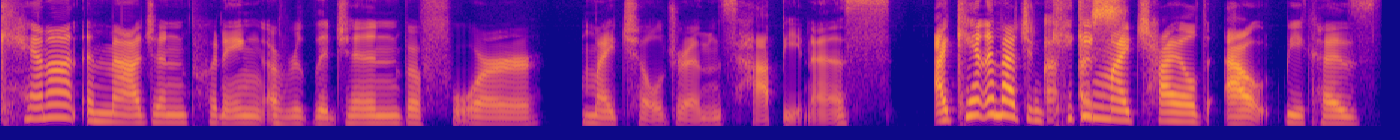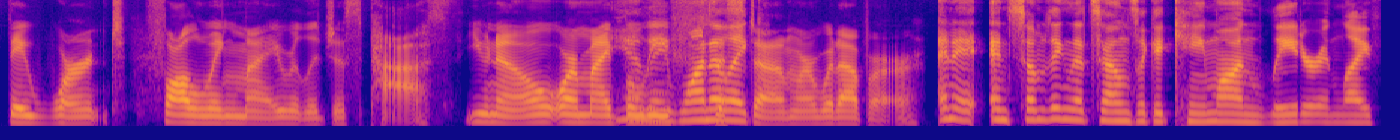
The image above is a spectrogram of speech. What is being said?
cannot imagine putting a religion before my children's happiness. I can't imagine Uh, kicking my child out because they weren't following my religious path, you know, or my Yeah, belief wanna, like- system or whatever. and it and something that sounds like it came on later in life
